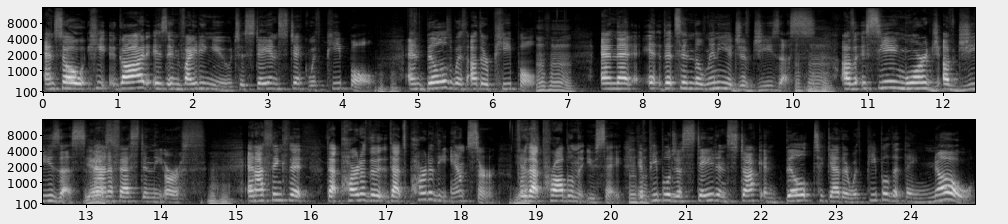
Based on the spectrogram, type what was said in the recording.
And so he, God is inviting you to stay and stick with people, and build with other people. And that it, that's in the lineage of Jesus, mm-hmm. of seeing more of Jesus Yes. manifest in the earth. Mm-hmm. And I think that that part of the that's part of the answer for Yes. that problem that you say. If mm-hmm. people just stayed and stuck and built together with people that they know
